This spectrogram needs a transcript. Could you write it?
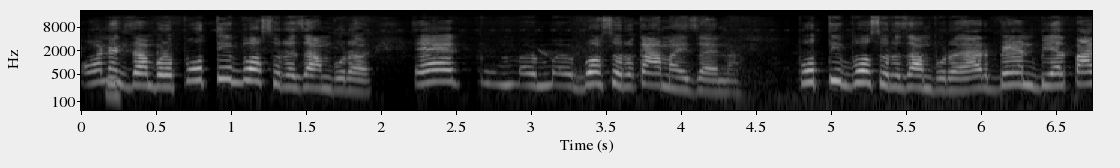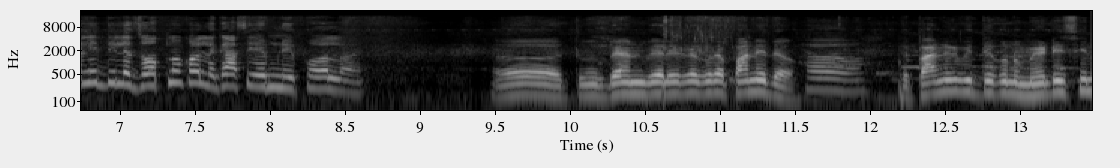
অনেক জাম্বুরা প্রতি বছরে জাম্বুরা এক বছর কামাই যায় না। প্রতি বছরে জাম্বুরা হয়। আর বেন বিয়াল পানি দিলে যত্ন করলে গাছে এমনি ফল হয়। ও তুমি ব্যান বেলিটা করে পানি দাও? হ্যাঁ। পানির ভিতরে কোনো মেডিসিন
